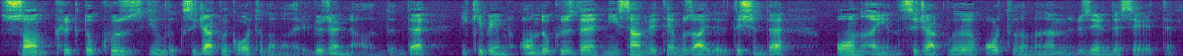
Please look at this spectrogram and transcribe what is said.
Son 49 yıllık sıcaklık ortalamaları göz önüne alındığında 2019'da Nisan ve Temmuz ayları dışında 10 ayın sıcaklığı ortalamanın üzerinde seyretti.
